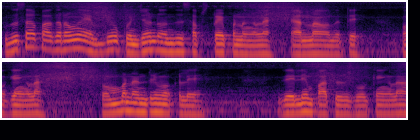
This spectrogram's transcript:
புதுசாக பார்க்குறவங்க எப்படியும் கொஞ்சோண்டு வந்து சப்ஸ்கிரைப் பண்ணுங்களேன் யாருன்னா வந்துட்டு. ஓகேங்களா? ரொம்ப நன்றி மக்களே. இது பார்த்ததுக்கு ஓகேங்களா?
